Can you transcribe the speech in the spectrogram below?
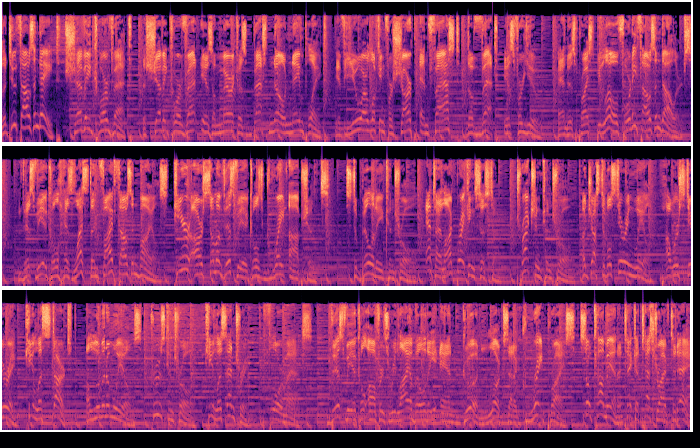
The 2008 Chevy Corvette. The Chevy Corvette is America's best known nameplate. If you are looking for sharp and fast, the Vette is for you and is priced below $40,000. This vehicle has less than 5,000 miles. Here are some of this vehicle's great options stability control, anti lock braking system, traction control, adjustable steering wheel, power steering, keyless start, aluminum wheels, cruise control, keyless entry, floor mats. This vehicle offers reliability and good looks at a great price. So come in and take a test drive today.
